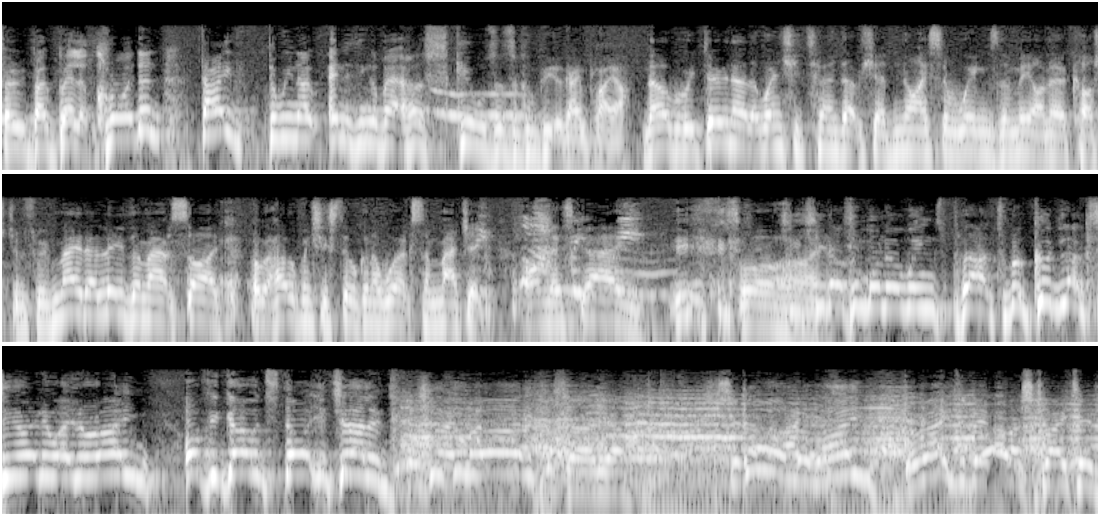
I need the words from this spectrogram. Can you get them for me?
Lorraine. She's playing Ferry at Croydon. Dave, do we know anything about her skills as a computer game player? No, but we do know that when she turned up, she had nicer wings than me on her costumes. We've made her leave them outside, but we're hoping she's still going to work some magic on this game. She, she doesn't want her wings plucked, but good luck to you anyway, Lorraine. Off you go and start your challenge. She's away. Practice earlier. She should Go on. Lorraine. Lorraine's a bit frustrated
